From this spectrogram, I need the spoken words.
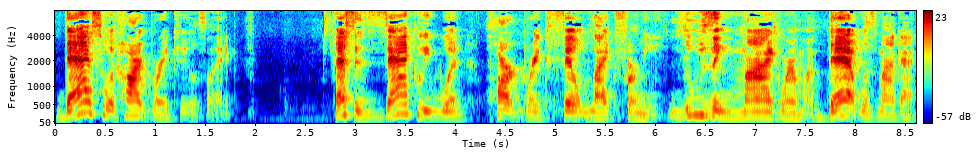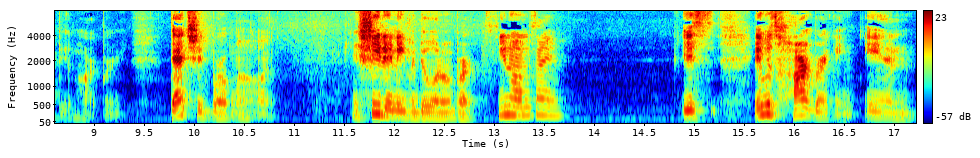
That's what heartbreak feels like. That's exactly what heartbreak felt like for me. Losing my grandma. That was my goddamn heartbreak. That shit broke my heart. And she didn't even do it on purpose. You know what I'm saying? It's it was heartbreaking and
